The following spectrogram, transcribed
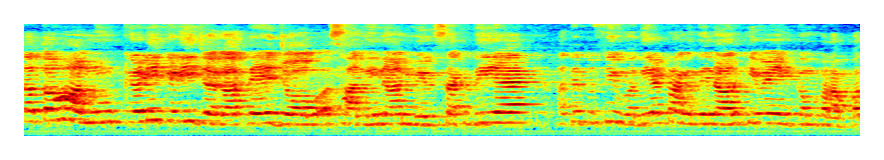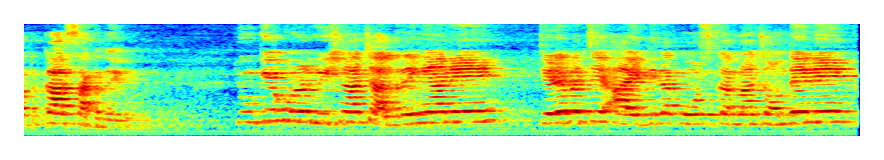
ਤਾਂ ਤੁਹਾਨੂੰ ਕਿਹੜੀ-ਕਿਹੜੀ ਜਗ੍ਹਾ ਤੇ ਜੌਬ ਆਸਾਨੀ ਨਾਲ ਮਿਲ ਸਕਦੀ ਹੈ ਅਤੇ ਤੁਸੀਂ ਵਧੀਆ ਢੰਗ ਦੇ ਨਾਲ ਕਿਵੇਂ ਇਨਕਮ ਪ੍ਰਾਪਤ ਕਰ ਸਕਦੇ ਹੋ। ਕਿਉਂਕਿ ਹੁਣ ਐਡਮਿਸ਼ਨਾਂ ਚੱਲ ਰਹੀਆਂ ਨੇ, ਜਿਹੜੇ ਬੱਚੇ ਆਈਟੀ ਦਾ ਕੋਰਸ ਕਰਨਾ ਚਾਹੁੰਦੇ ਨੇ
